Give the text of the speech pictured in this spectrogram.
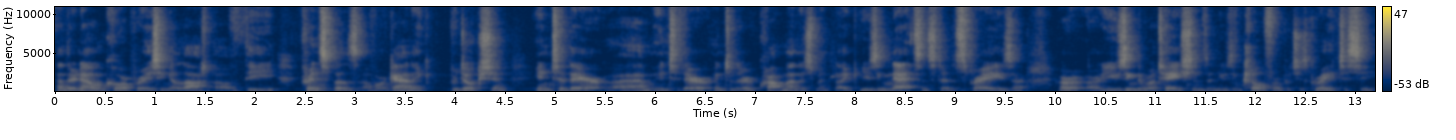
And they're now incorporating a lot of the principles of organic production into their um, into their into their crop management, like using nets instead of sprays, or, or or using the rotations and using clover, which is great to see.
